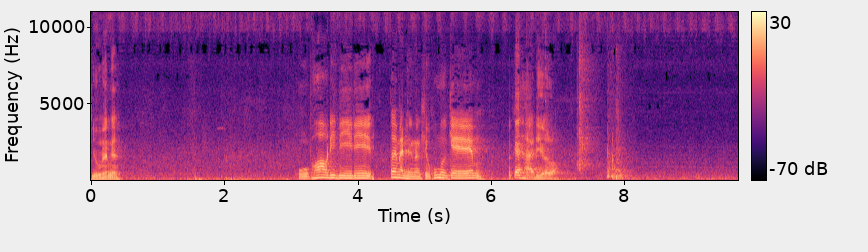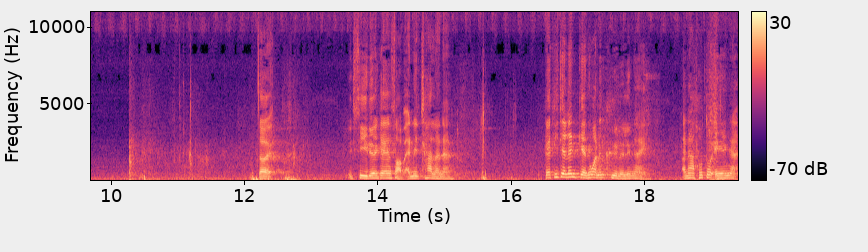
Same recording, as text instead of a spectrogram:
อยู่นั้นไงโอ้พ่อดีดีๆดีเต้ยหมายถึงหนังสือคู่มือเกมแล้วแกหาดีแล้วเหรอ เจ้ยอีกสี่เดือนแกจะสอบแอดมิชชั่นแล้วนะ แกคิดจะเล่นเกมทุกวันทั้งคืนเลยหรือไง อนาคตตัวเองอะ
